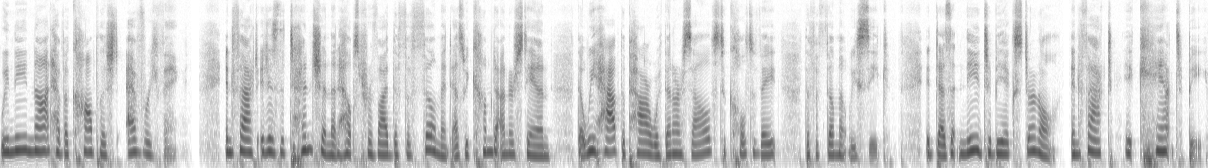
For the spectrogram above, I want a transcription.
we need not have accomplished everything. In fact, it is the tension that helps provide the fulfillment as we come to understand that we have the power within ourselves to cultivate the fulfillment we seek. It doesn't need to be external. In fact, it can't be.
